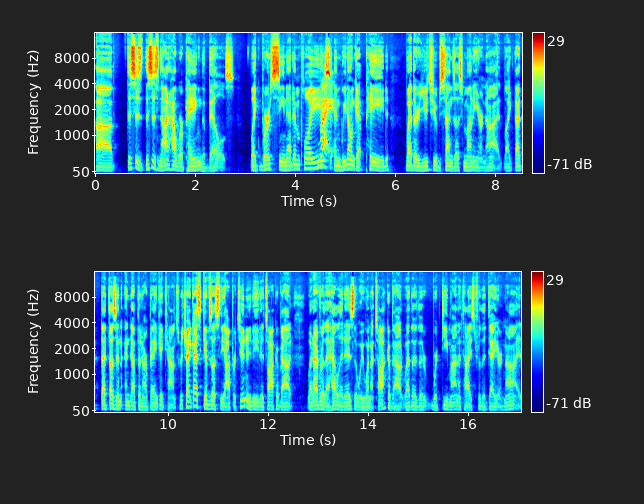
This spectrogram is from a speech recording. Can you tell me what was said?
uh, this is this is not how we're paying the bills. Like we're CNET employees Right. and we don't get paid whether YouTube sends us money or not. Like that that doesn't end up in our bank accounts, which I guess gives us the opportunity to talk about whatever the hell it is that we want to talk about, whether we're demonetized for the day or not.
